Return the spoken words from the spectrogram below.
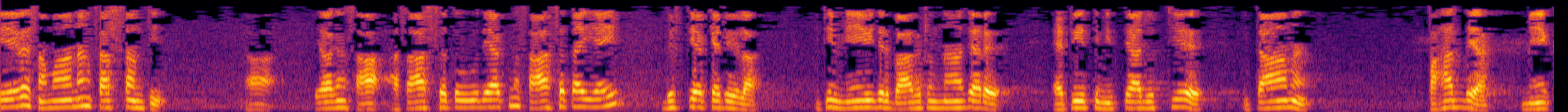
ඒව සමානං සස්සන්ති. ආ ඒ වගේම අසාස්වත වූ දෙයක්ම සාස්වතයියි දෘෂ්ටියක් ඇති වෙලා. ඉතින් මේ විදිහට භාගතුන් වහන්සේ අර ඇතිවෙච්ච මිත්‍යා දෘෂ්ටිය ඊටාම පහත් දෙයක්. මේක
